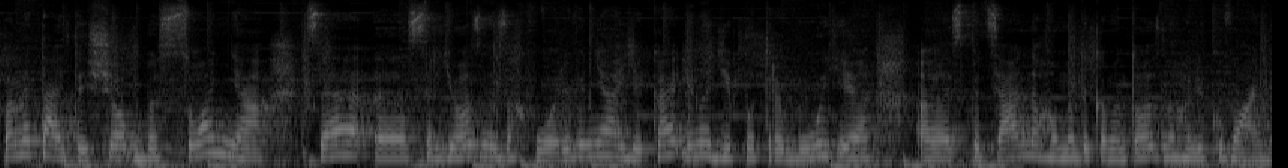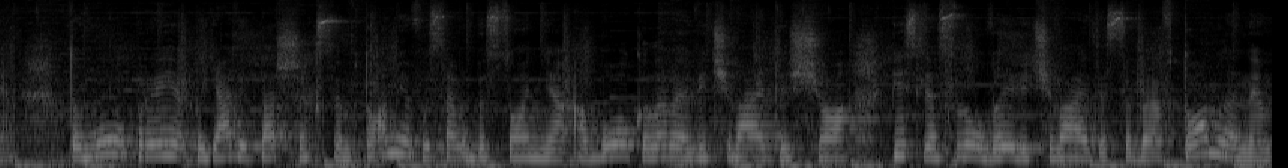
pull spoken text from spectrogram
Пам'ятайте, що безсоння це е, серйозне захворювання, яке іноді потребує е, спеціального медикаментозного лікування. Тому при появі перших симптомів у себе безсоння, або коли ви відчуваєте, що після сну ви відчуваєте себе втомленим,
